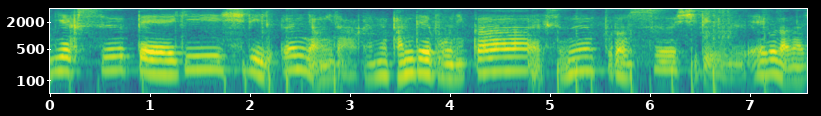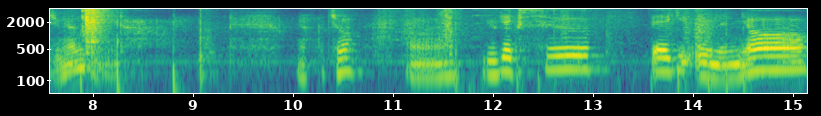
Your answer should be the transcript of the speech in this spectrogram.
2x 빼기 11은 0이다. 그러면 반대 부호니까 x는 플러스 11에로 나눠주면 됩니다. 그렇죠? 어, 6x 빼기 5는요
